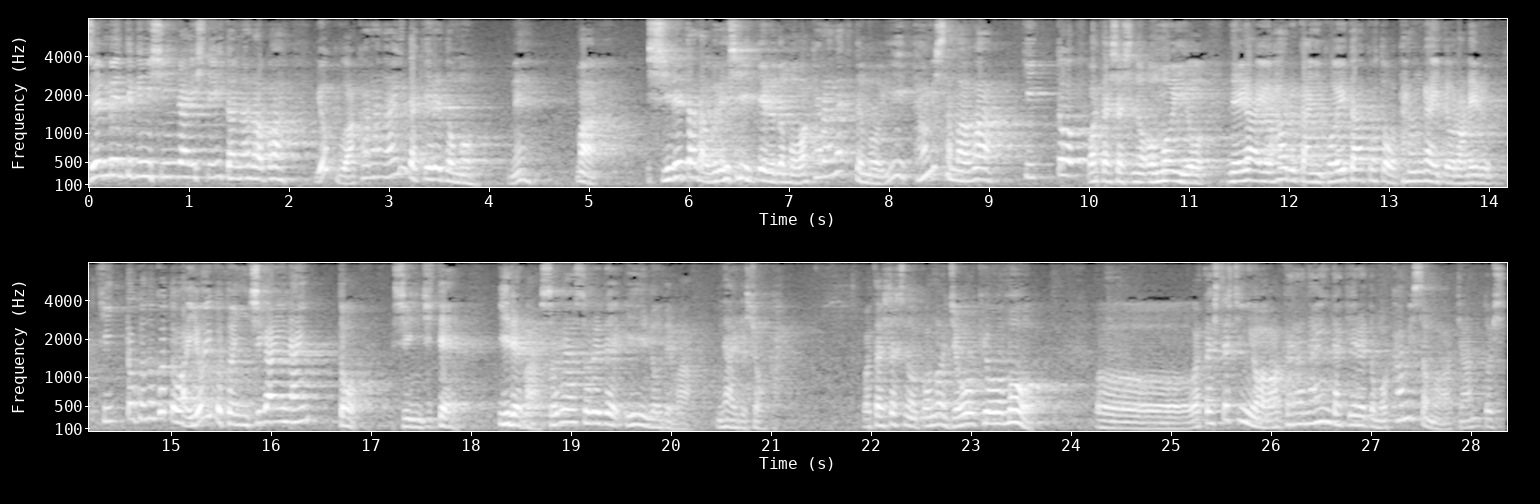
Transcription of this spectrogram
全面的に信頼していたならばよくわからないんだけれどもね。まあ知れたら嬉しいけれども分からなくてもいい。神様はきっと私たちの思いを願いをはるかに超えたことを考えておられる。きっとこのことは良いことに違いないと信じていればそれはそれでいいのではないでしょうか。私たちのこの状況も私たちには分からないんだけれども神様はちゃんと知っ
